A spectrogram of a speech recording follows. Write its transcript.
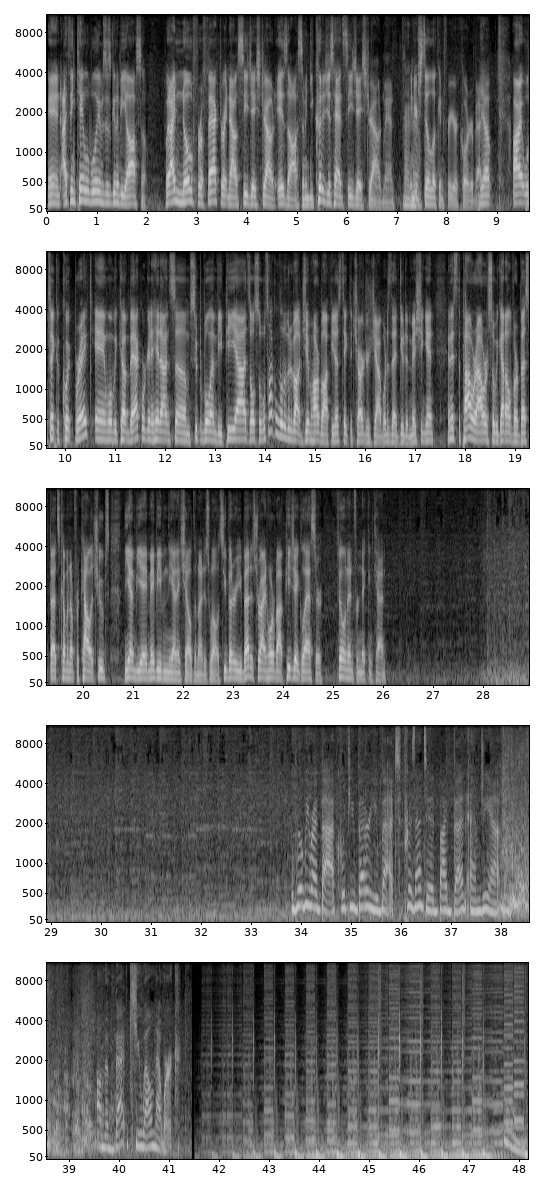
And I think Caleb Williams is going to be awesome. But I know for a fact right now CJ Stroud is awesome. And you could have just had CJ Stroud, man. And you're still looking for your quarterback. Yep. All right, we'll take a quick break. And when we come back, we're going to hit on some Super Bowl MVP odds. Also, we'll talk a little bit about Jim Harbaugh if he does take the Chargers job. What does that do to Michigan? And it's the Power Hour, so we got all of our best bets coming up for college hoops, the NBA, maybe even the NHL tonight as well. It's You Better You Bet. It's Ryan Horvat, PJ Glasser, filling in for Nick and Ken. We'll be right back with You Better You Bet, presented by BetMGM on the BetQL network.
